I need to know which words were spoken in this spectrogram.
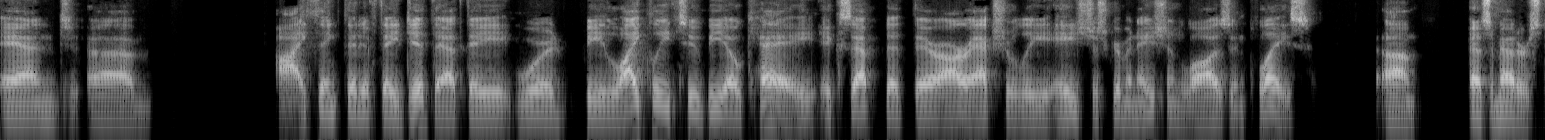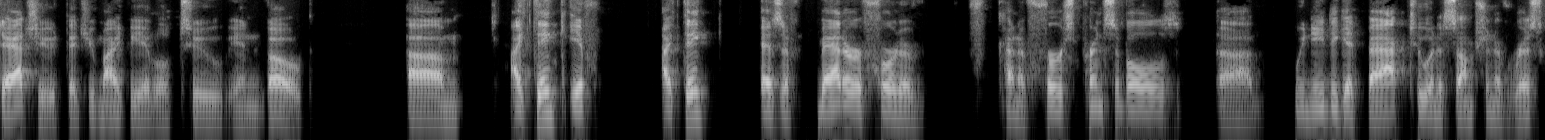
and um, I think that if they did that, they would be likely to be okay, except that there are actually age discrimination laws in place. Um, as a matter of statute that you might be able to invoke. Um, I think if I think as a matter of sort of kind of first principles, uh, we need to get back to an assumption of risk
